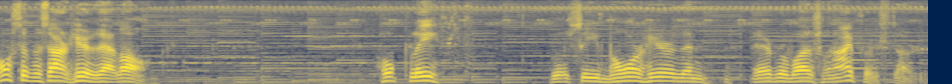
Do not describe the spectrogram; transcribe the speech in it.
Most of us aren't here that long. Hopefully, we'll see more here than there ever was when I first started.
